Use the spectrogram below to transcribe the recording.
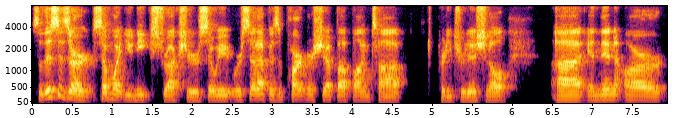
So this is our somewhat unique structure. So we, we're set up as a partnership up on top, pretty traditional, uh, and then our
